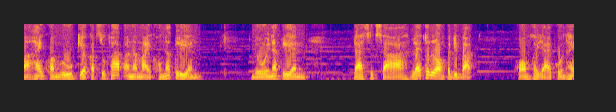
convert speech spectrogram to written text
มาให้ความรู้เกี่ยวกับสุขภาพอนามัยของนักเรียน โดยนักเรียนได้ศึกษาและทดลองปฏิบัติ พร้อมขยายผลให้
